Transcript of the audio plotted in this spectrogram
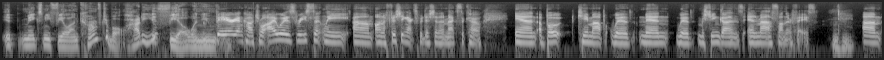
it makes me feel uncomfortable. How do you it's feel when you very uncomfortable. I was recently um, on a fishing expedition in mexico and a boat came up with men with machine guns and masks on their face. Mm-hmm. um,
